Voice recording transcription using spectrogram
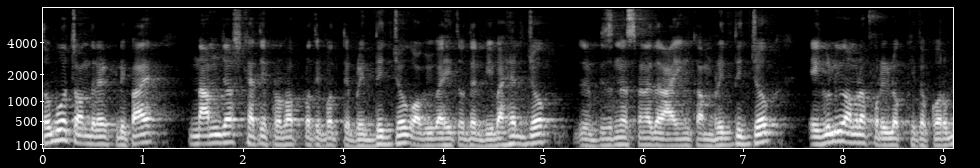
তবুও চন্দ্রের কৃপায় নামযশ, খ্যাতি, প্রভাব, প্রতিপত্তি বৃদ্ধির যোগ, অবিবাহিতদের বিবাহের যোগ বিজনেসম্যানেদের আয় ইনকাম বৃদ্ধির যোগ, এগুলিও আমরা পরিলক্ষিত করব।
